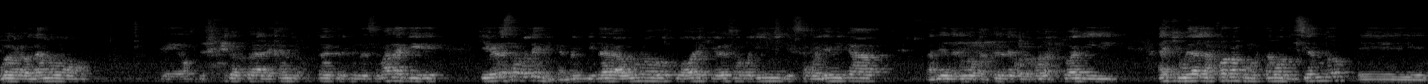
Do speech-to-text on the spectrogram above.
Bueno, hablamos eh, con Alejandro justamente el fin de semana que, que esa polémica, no invitar a uno o dos jugadores que esa polémica, esa polémica también tenemos cartel de Colo Colo actual y hay que cuidar la forma como estamos diciendo. Eh,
